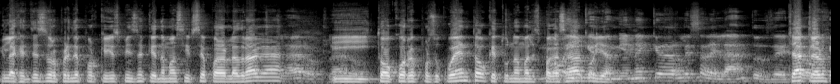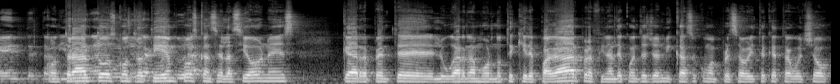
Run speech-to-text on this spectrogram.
Y la gente se sorprende porque ellos piensan que nada más irse a parar la draga y todo corre por su cuenta o que tú nada más les pagas algo. ya. También hay que darles adelantos, de hecho, claro. gente, contratos, contratiempos, cancelaciones que de repente el lugar de amor no te quiere pagar, pero al final de cuentas yo en mi caso como empresa ahorita que traigo el show,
